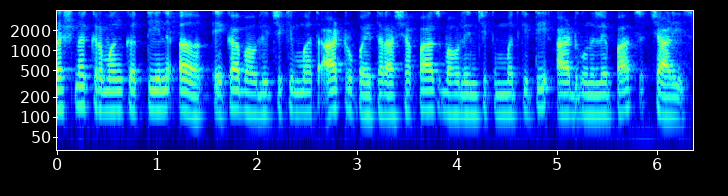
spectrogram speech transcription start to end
प्रश्न क्रमांक तीन अ एका बाहुलीची किंमत आठ रुपये तर अशा पाच बाहुलींची किंमत किती? आठ गुणिले पाच चाळीस.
